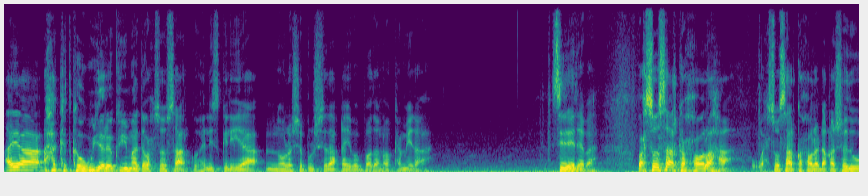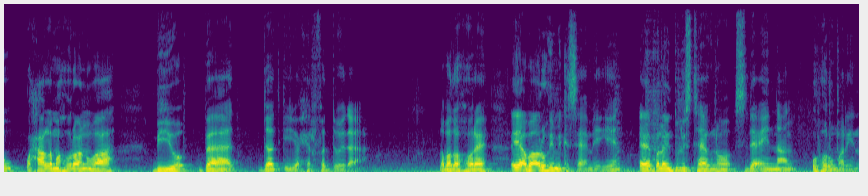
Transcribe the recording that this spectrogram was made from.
ayaa hakadka ugu yare ku yimaada wax soo saarku halisgeliya nolosha bulshada qeybo badan oo ka mid ah sideedaba wax soo saarka xoolaha wax soo saarka xoolo dhaqashadu waxaa lama huraan u ah biyo baad dad iyo xirfadooda. Labada hore ay abaaruhu iminka saameeyeen ee bal ayn dul istaagno sida aynaan u horumarin.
